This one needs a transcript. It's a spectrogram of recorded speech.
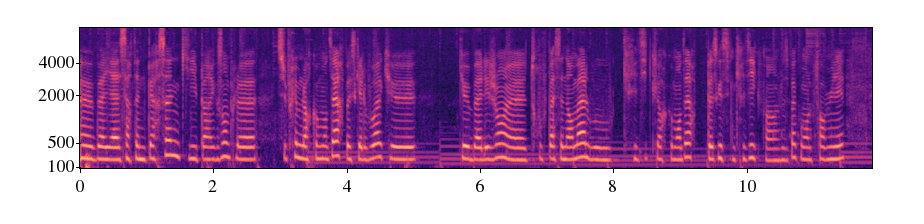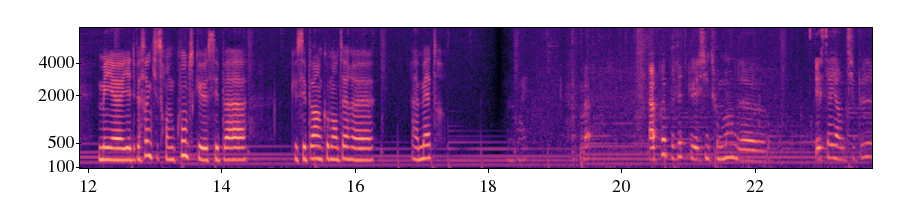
Euh, bah, Il y a certaines personnes qui, par exemple, euh, suppriment leurs commentaires parce qu'elles voient que, que bah, les gens euh, trouvent pas ça normal ou critiquent leurs commentaires parce que c'est une critique. Enfin, je sais pas comment le formuler, mais euh, il y a des personnes qui se rendent compte que c'est pas que c'est pas un commentaire euh, à mettre. Après, peut-être que si tout le monde euh, essaye un petit peu,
